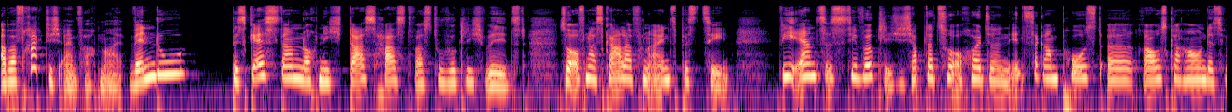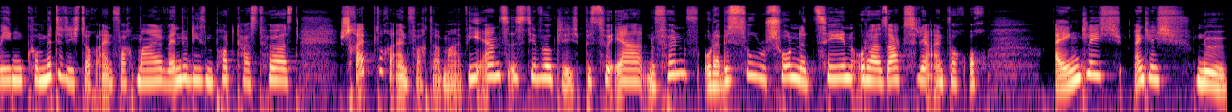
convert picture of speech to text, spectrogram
aber frag dich einfach mal, wenn du bis gestern noch nicht das hast, was du wirklich willst, so auf einer Skala von eins bis zehn, wie ernst ist es dir wirklich? Ich habe dazu auch heute einen Instagram-Post äh, rausgehauen, deswegen committe dich doch einfach mal, wenn du diesen Podcast hörst, schreib doch einfach da mal, wie ernst ist dir wirklich? Bist du eher eine fünf oder bist du schon eine zehn oder sagst du dir einfach, ach, eigentlich, eigentlich, nö,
